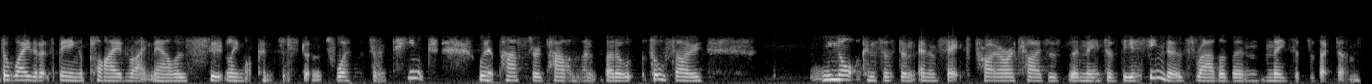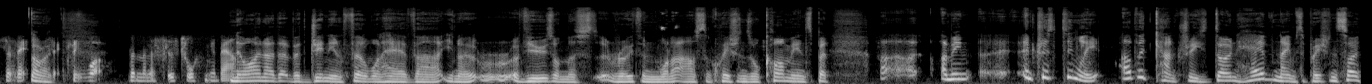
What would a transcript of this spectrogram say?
the way that it's being applied right now is certainly not consistent with its intent when it passed through Parliament, but it's also not consistent and, in fact, prioritises the needs of the offenders rather than the needs of the victims. And that's right. exactly what the minister's talking about. Now, I know that both Jenni and Phil will have, uh, you know, r- views on this, Ruth, and want to ask some questions or comments. But, uh, I mean, uh, interestingly, other countries don't have name suppression. So,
